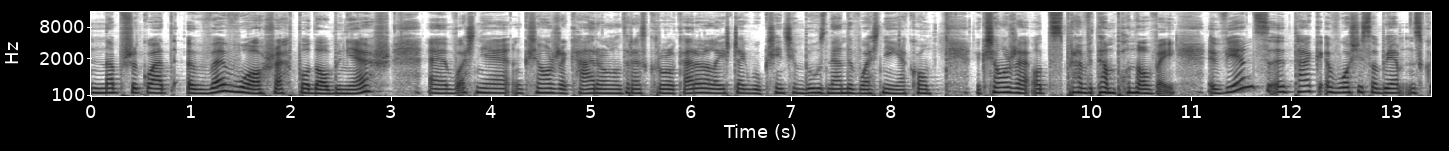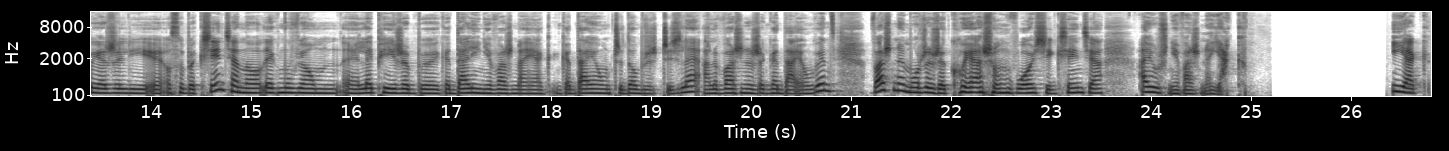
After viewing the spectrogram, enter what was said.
na przykład we Włoszech podobnież e, właśnie książę Karol, no teraz król Karol, ale jeszcze jak był księciem, był znany właśnie jako książę od sprawy tamponowej. Więc tak Włosi sobie skojarzyli osobę księcia, no jak mówią, lepiej, żeby gadali, nieważne jak gadają, czy dobrze, czy źle, ale ważne, że gadają. Więc ważne może, że kojarzą Włosi księcia, a już nieważne jak. I jak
